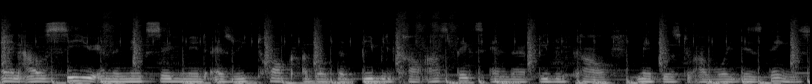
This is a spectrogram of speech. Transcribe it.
and I'll see you in the next segment as we talk about the biblical aspects and the biblical methods to avoid these things.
